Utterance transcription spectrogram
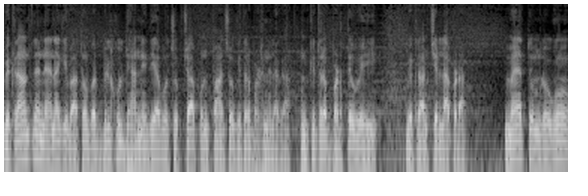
विक्रांत ने नैना की बातों पर बिल्कुल ध्यान नहीं दिया, वो चुपचाप उन पाँचों की तरफ़ बढ़ने लगा। उनकी तरफ़ बढ़ते हुए ही विक्रांत चिल्ला पड़ा, मैं तुम लोगों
